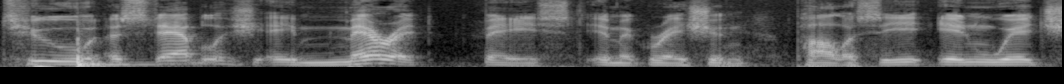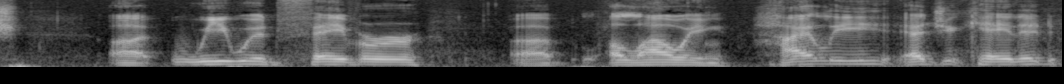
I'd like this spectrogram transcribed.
to establish a merit-based immigration policy in which uh, we would favor uh, allowing highly educated,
